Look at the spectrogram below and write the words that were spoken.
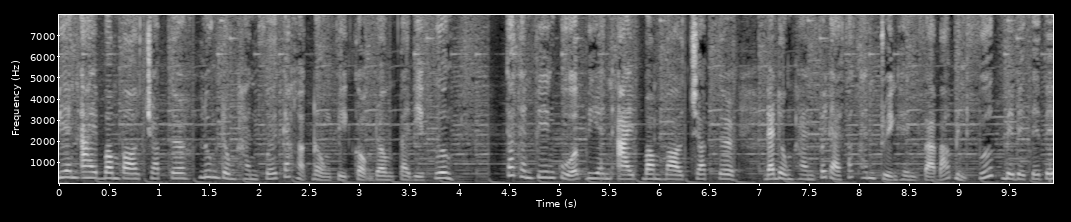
BNI Bombo Chapter luôn đồng hành với các hoạt động vì cộng đồng tại địa phương. Các thành viên của BNI Bombo Chapter đã đồng hành với Đài Phát thanh truyền hình và báo Bình Phước BBTV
